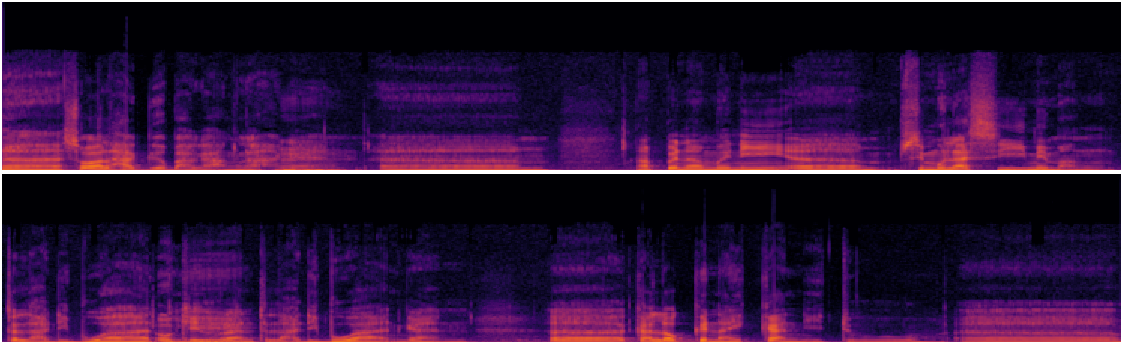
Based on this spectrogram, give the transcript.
uh, soal harga barang lah kan. Um, apa nama ni um, simulasi memang telah dibuat, Okey. iuran telah dibuat kan. Uh, kalau kenaikan itu um,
